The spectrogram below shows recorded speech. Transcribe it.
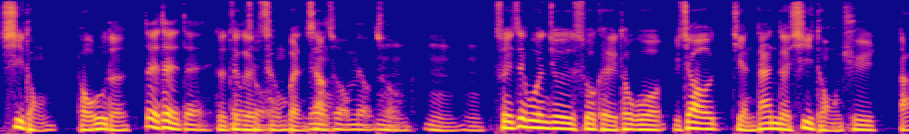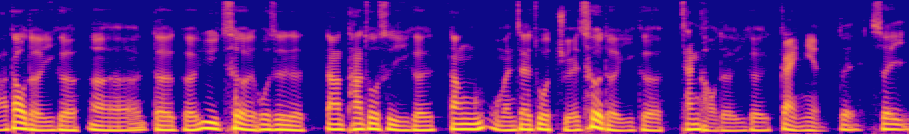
系统投入的，对对对的这个成本上，没有错没有错。嗯嗯，所以这部分就是说，可以透过比较简单的系统去。达到的一个呃的个预测，或是当它就是一个当我们在做决策的一个参考的一个概念。对，所以。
